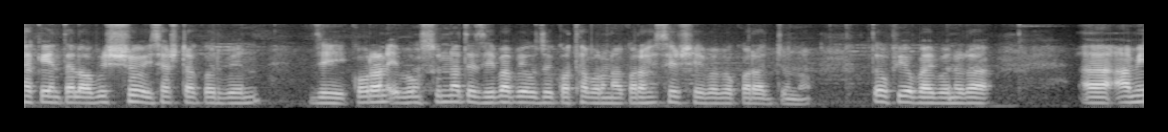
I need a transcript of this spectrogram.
থাকেন, তাহলে অবশ্যই চেষ্টা করবেন যে কোরআন এবং সুন্নাতে যেভাবে অজু কথা বর্ণনা করা হয়েছে, সেভাবে করার জন্য। তো প্রিয় ভাই বোনেরা আমি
